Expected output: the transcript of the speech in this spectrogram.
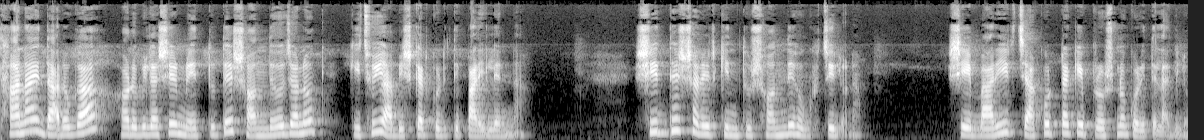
থানায় দারোগা হরবিলাসের মৃত্যুতে সন্দেহজনক কিছুই আবিষ্কার করিতে পারিলেন না। সিদ্ধেশ্বরের কিন্তু সন্দেহ ঘুচিল না। সে বাড়ির চাকরটাকে প্রশ্ন করিতে লাগিল।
